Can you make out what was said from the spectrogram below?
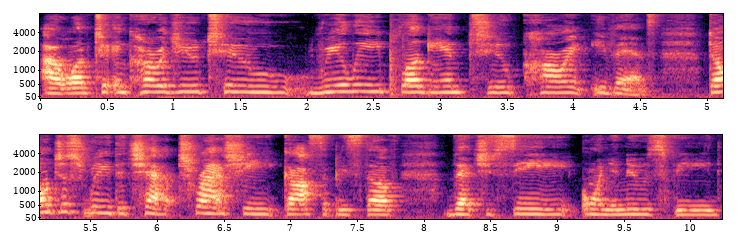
I want to encourage you to really plug into current events. Don't just read the chat trashy, gossipy stuff that you see on your news feed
